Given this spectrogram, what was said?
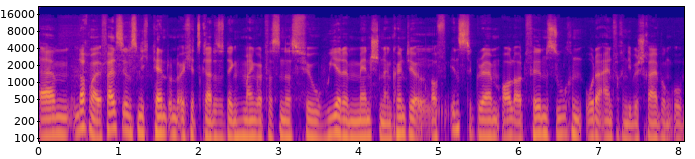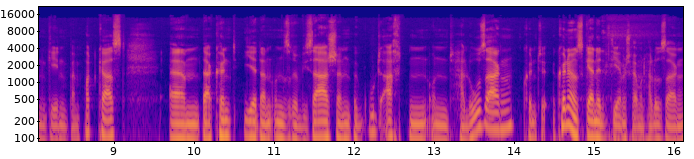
ähm, nochmal, falls ihr uns nicht kennt und euch jetzt gerade so denkt, mein Gott, was sind das für weirde Menschen, dann könnt ihr auf Instagram All Out Films suchen oder einfach in die Beschreibung oben gehen beim Podcast. Ähm, da könnt ihr dann unsere Visagen begutachten und Hallo sagen. Könnt, ihr- könnt ihr uns gerne die DM schreiben und Hallo sagen.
